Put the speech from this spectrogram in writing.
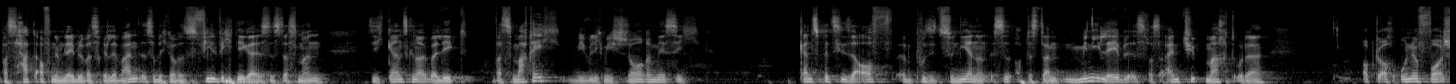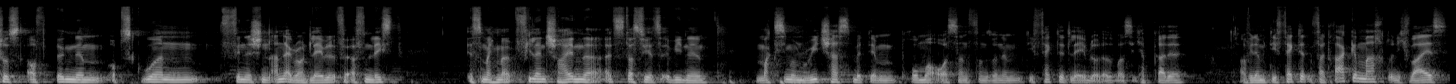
was hat auf einem Label, was relevant ist. Aber ich glaube, was viel wichtiger ist, ist, dass man sich ganz genau überlegt, was mache ich, wie will ich mich genremäßig ganz präzise auf äh, positionieren und ist, ob das dann ein Mini-Label ist, was ein Typ macht oder ob du auch ohne Vorschuss auf irgendeinem obskuren finnischen Underground-Label veröffentlichst, ist manchmal viel entscheidender, als dass du jetzt irgendwie eine Maximum Reach hast mit dem Promo-Ausland von so einem Defected-Label oder sowas. Ich habe gerade auch wieder mit Defected einen Vertrag gemacht und ich weiß,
